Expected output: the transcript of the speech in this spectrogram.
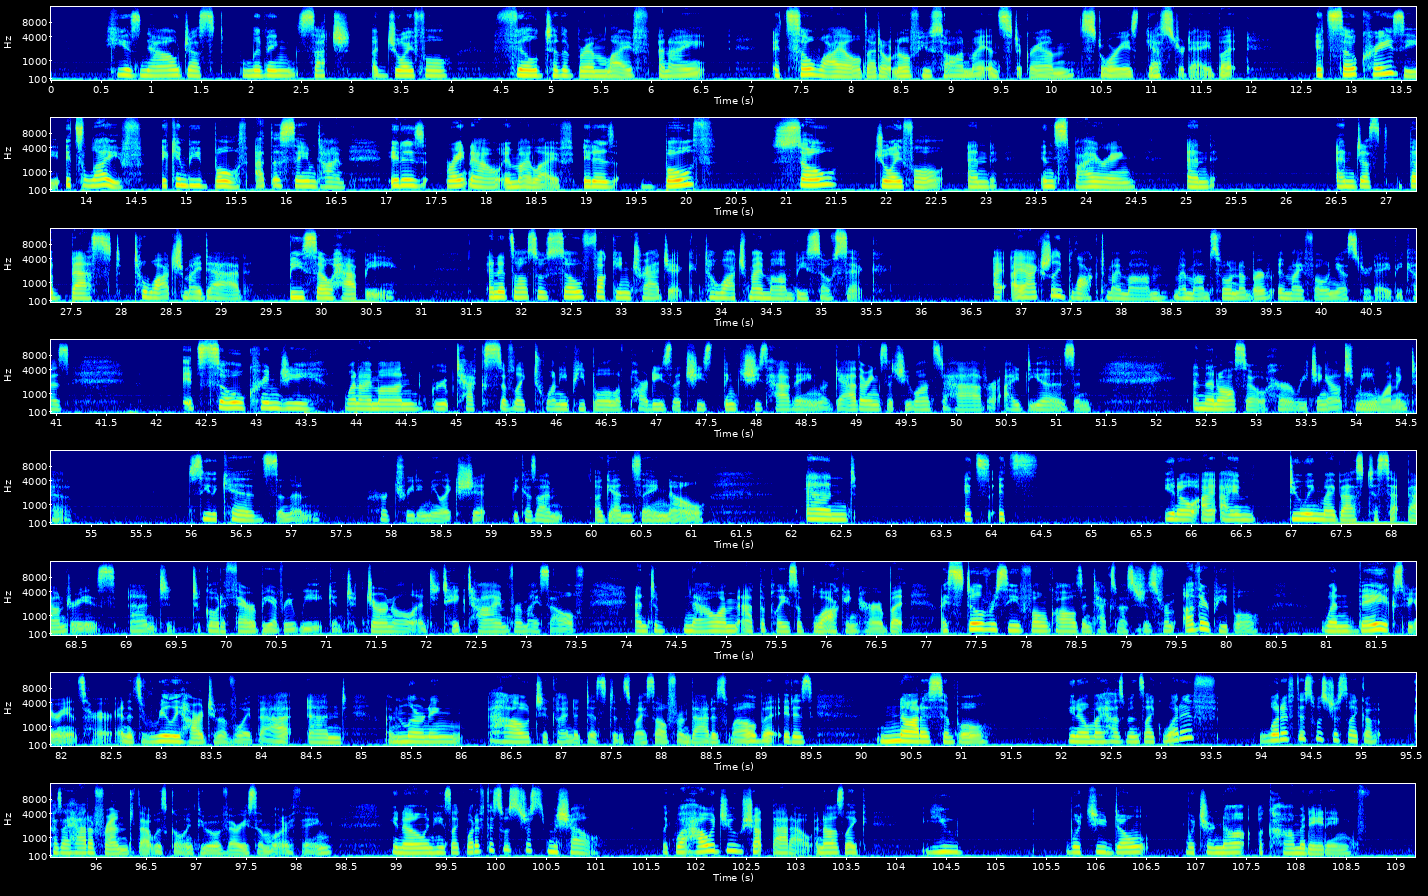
he is now just living such a joyful, filled to the brim life. And I, it's so wild. I don't know if you saw on my Instagram stories yesterday, but it's so crazy. It's life. It can be both at the same time. It is right now in my life, it is both so joyful and inspiring and and just the best to watch my dad be so happy. And it's also so fucking tragic to watch my mom be so sick. I, I actually blocked my mom, my mom's phone number in my phone yesterday because it's so cringy when I'm on group texts of like 20 people of parties that she thinks she's having or gatherings that she wants to have or ideas and and then also her reaching out to me wanting to see the kids and then her treating me like shit because I'm again saying no. And it's it's you know, I, I am doing my best to set boundaries and to, to go to therapy every week and to journal and to take time for myself and to now I'm at the place of blocking her, but I still receive phone calls and text messages from other people when they experience her, and it's really hard to avoid that. And I'm learning how to kind of distance myself from that as well, but it is not as simple. You know, my husband's like, "What if what if this was just like a because I had a friend that was going through a very similar thing, you know, and he's like, "What if this was just Michelle? Like what how would you shut that out?" And I was like, you what you don't what you're not accommodating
